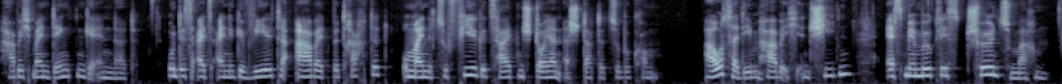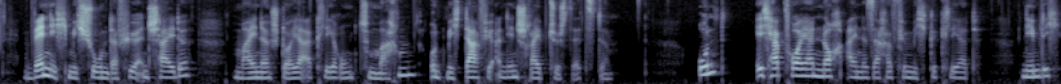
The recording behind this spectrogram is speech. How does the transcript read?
habe ich mein Denken geändert und es als eine gewählte Arbeit betrachtet, um meine zu viel gezahlten Steuern erstattet zu bekommen. Außerdem habe ich entschieden, es mir möglichst schön zu machen, wenn ich mich schon dafür entscheide, meine Steuererklärung zu machen und mich dafür an den Schreibtisch setzte. Und ich habe vorher noch eine Sache für mich geklärt, nämlich,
